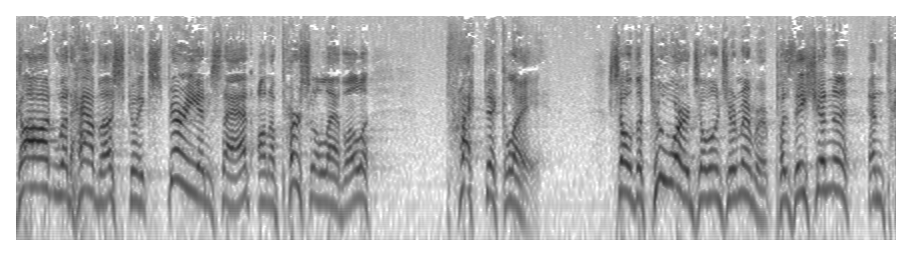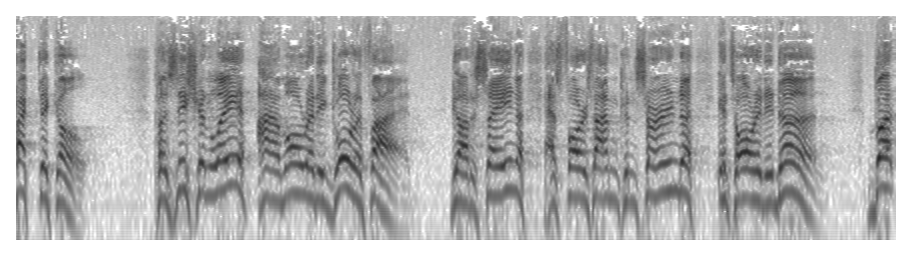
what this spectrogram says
God would have us to experience that on a personal level practically. So the two words I want you to remember position and practical. Positionally, I am already glorified. God is saying, as far as I'm concerned, it's already done. But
